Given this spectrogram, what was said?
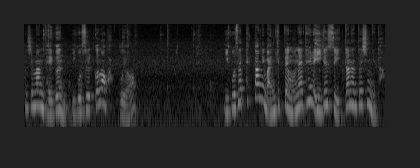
하지만 백은 이곳을 끊어갔고요. 이곳에 패감이 많기 때문에 패를 이길 수 있다는 뜻입니다.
